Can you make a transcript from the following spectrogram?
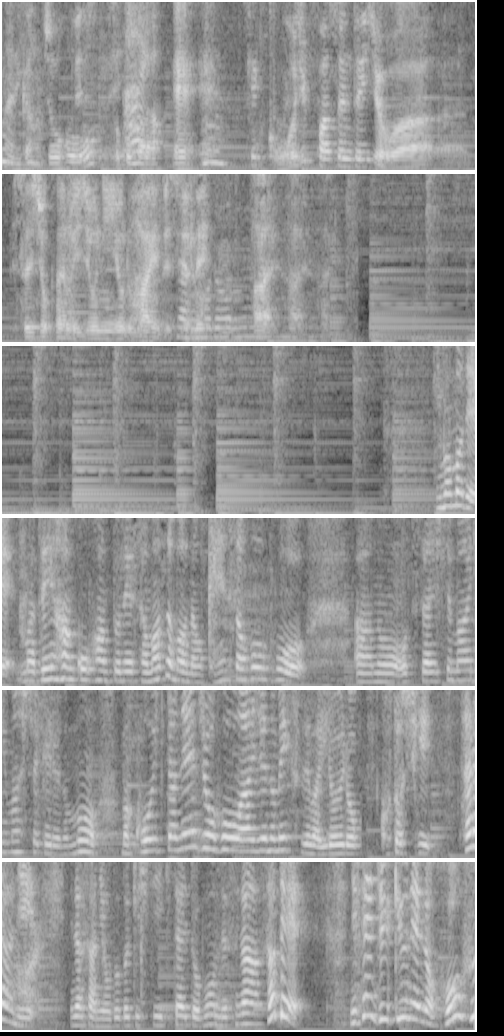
ん。何かの情報をそこから、はええええ。うん。結構50%以上は生殖体の異常によるものですよね、なるほど。うん。はいはいはい。今まで、まあ、前半後半とねさまざまな検査方法をあのお伝えしてまいりましたけれども、まあ、こういったね情報を iGenomics ではいろいろ今年さらに皆さんにお届けしていきたいと思うんですがさて2019年の抱負。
